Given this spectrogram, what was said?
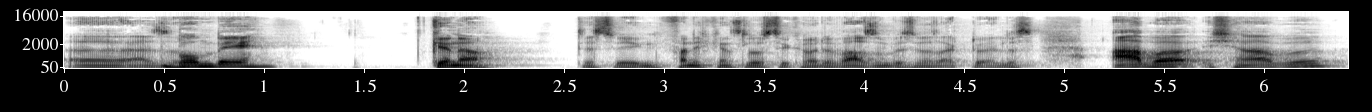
äh, also Bombay. Genau. Deswegen fand ich ganz lustig heute. War so ein bisschen was Aktuelles. Aber ich habe,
